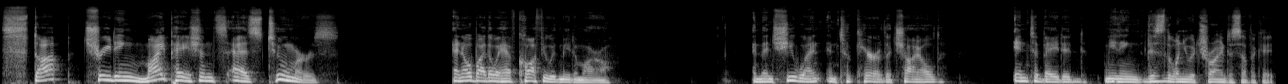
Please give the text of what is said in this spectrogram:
stop treating my patients as tumors. And oh, by the way, have coffee with me tomorrow. And then she went and took care of the child, intubated, meaning This is the one you were trying to suffocate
